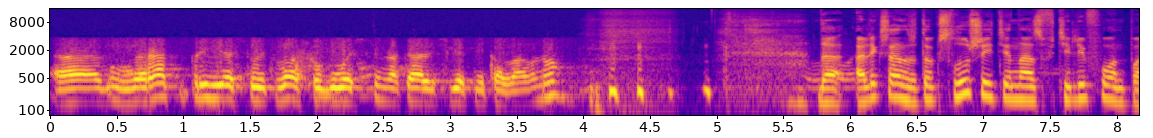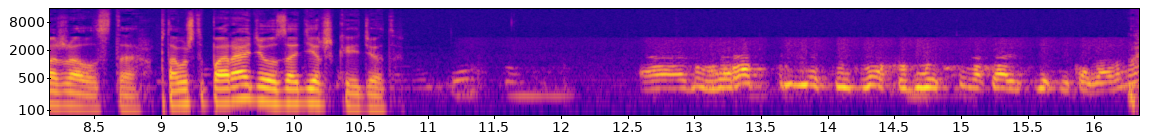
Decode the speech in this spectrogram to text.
А, рад приветствовать вашу гостью Наталью Свет Николаевну. Да, Александр, только слушайте нас в телефон, пожалуйста, потому что по радио задержка идет. А, рад приветствовать вашу гостью Наталью Свет Николаевну.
